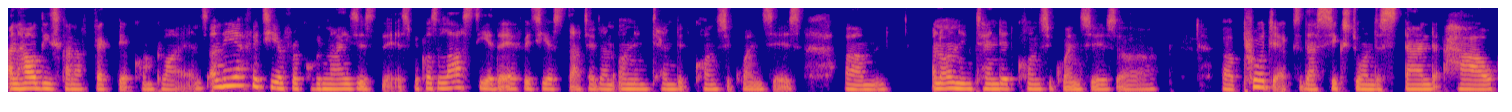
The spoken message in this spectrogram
and how these can affect their compliance. And the FATF recognizes this because last year the FATF started an unintended consequences, um, an unintended consequences uh, uh, project that seeks to understand how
